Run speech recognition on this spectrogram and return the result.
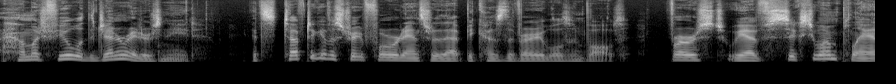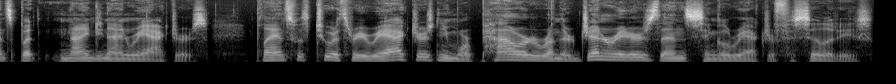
how much fuel would the generators need? It's tough to give a straightforward answer to that because the variables involved. First, we have 61 plants but 99 reactors. Plants with two or three reactors need more power to run their generators than single reactor facilities.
